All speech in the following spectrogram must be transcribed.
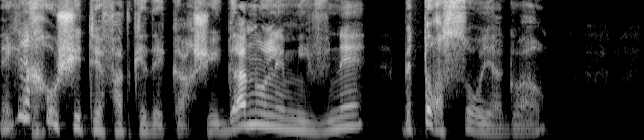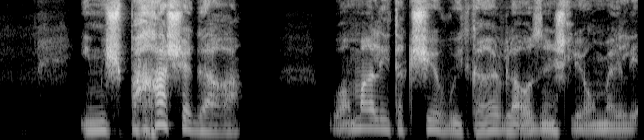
אני אגיד לך, הוא שיתף עד כדי כך, שהגענו למבנה בתוך סוריה כבר, עם משפחה שגרה. הוא אמר לי, תקשיב, הוא התקרב לאוזן שלי, הוא אומר לי,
